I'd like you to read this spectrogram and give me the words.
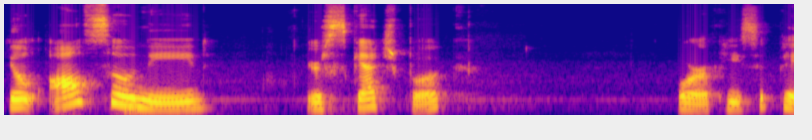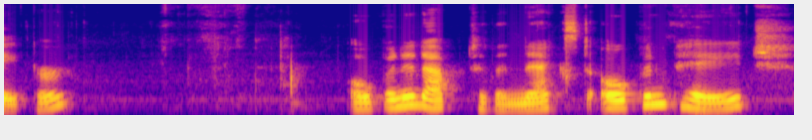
You'll also need your sketchbook or a piece of paper. Open it up to the next open page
